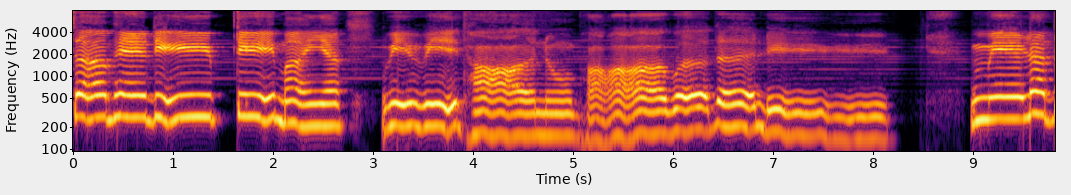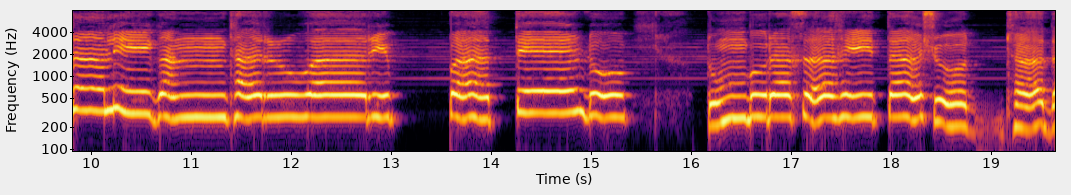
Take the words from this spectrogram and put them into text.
ಸಭೆ ದೀಪ್ತಿಮಯ ವಿವಿಧಾನುಭಾವದಲ್ಲಿ ಮೇಳದಲ್ಲಿ ಗಂಧರ್ವರಿಪ್ಪತ್ತೇಳು ತುಂಬುರ ಸಹಿತ ಶುದ್ಧದ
